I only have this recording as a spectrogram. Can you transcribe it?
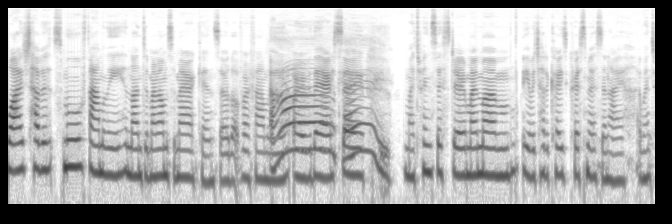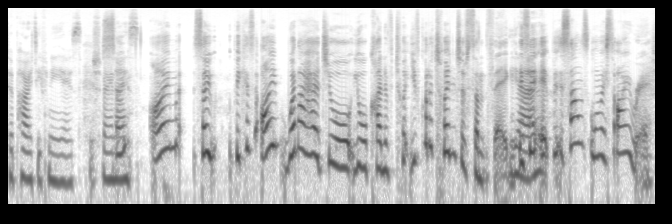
well, I just have a small family in London. My mum's American, so a lot of our family are over there. Ah, okay. So my twin sister, my mum, yeah, we had a Christmas, and I, I went to a party for New Year's, which was very so nice. I'm so because I when I heard your your kind of twi- you've got a twinge of something. Is Yeah. it, it? It sounds almost Irish,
